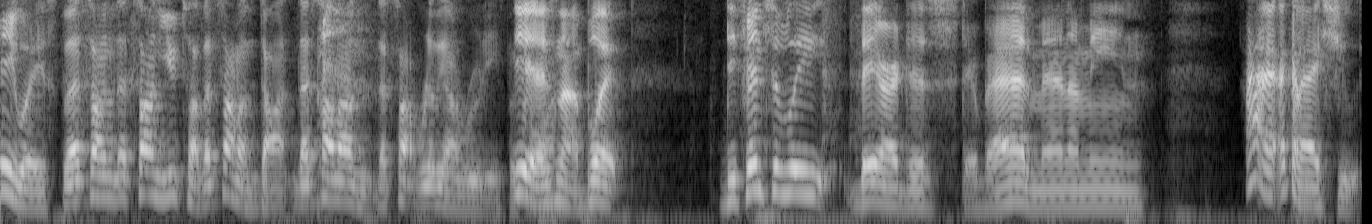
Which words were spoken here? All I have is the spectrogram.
anyways, But that's on that's on Utah. That's not on Don. That's not on. That's not really on Rudy. But yeah, it's on. not. But defensively, they are just they're bad, man. I mean, I I gotta ask you,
